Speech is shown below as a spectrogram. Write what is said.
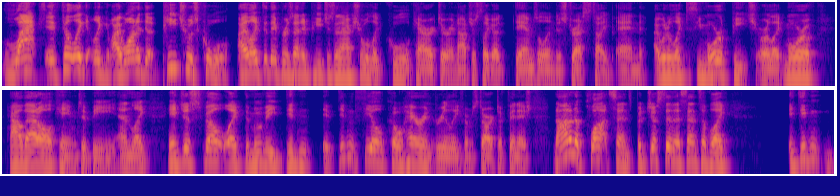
lacked it felt like like i wanted to peach was cool. I liked that they presented peach as an actual like cool character and not just like a damsel in distress type and i would have liked to see more of peach or like more of how that all came to be and like it just felt like the movie didn't it didn't feel coherent really from start to finish. Not in a plot sense but just in the sense of like it didn't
